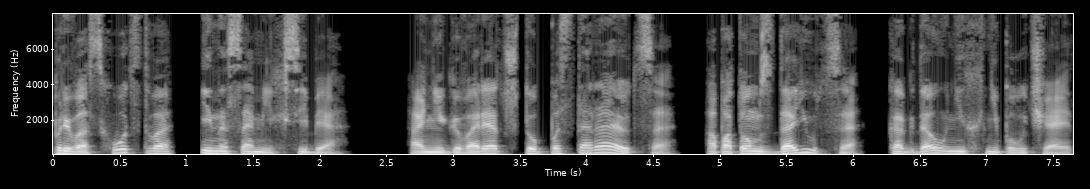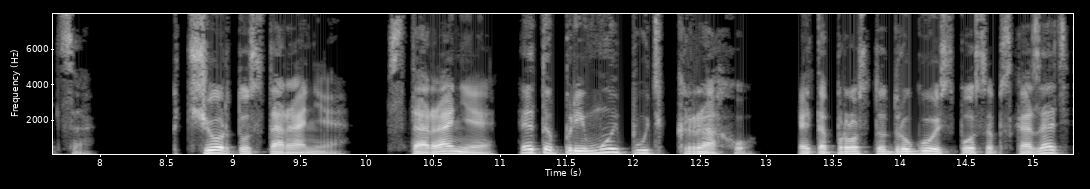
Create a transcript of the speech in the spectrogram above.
превосходство и на самих себя. Они говорят, что постараются, а потом сдаются, когда у них не получается. К черту старания. Старание — это прямой путь к краху. Это просто другой способ сказать,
